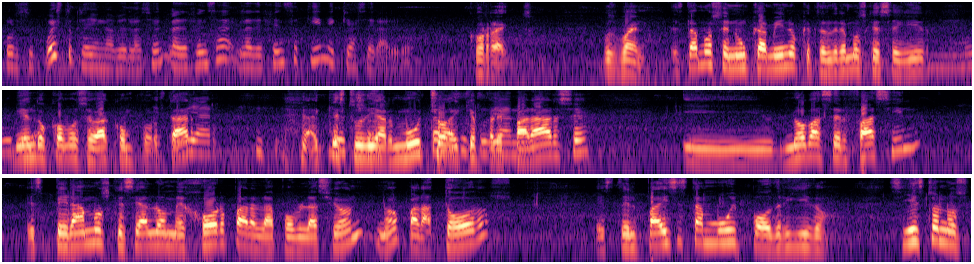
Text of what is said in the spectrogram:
por supuesto que hay una violación. La defensa, la defensa tiene que hacer algo. Correcto. Pues bueno, estamos en un camino que tendremos que seguir viendo cómo se va a comportar. Estudiar. hay que mucho. estudiar mucho, Estamos hay que estudiando. prepararse y no va a ser fácil. Esperamos que sea lo mejor para la población, ¿no? Para todos. Este, el país está muy podrido. Si esto nos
